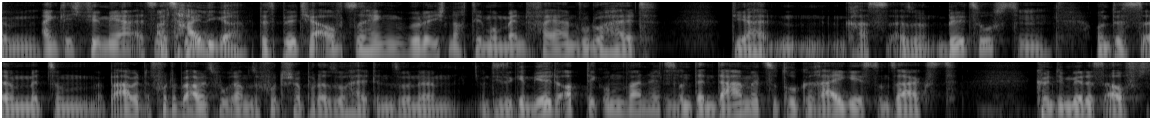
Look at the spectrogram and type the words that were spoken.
ähm, Eigentlich viel mehr als als das- Heiliger. Das Bild hier aufzuhängen, würde ich noch den Moment feiern, wo du halt dir halt ein ein krass, also ein Bild suchst Mhm. und das ähm, mit so einem Bearbeit Fotobearbeitungsprogramm, so Photoshop oder so, halt in so eine, und diese Gemäldeoptik umwandelst Mhm. und dann damit zur Druckerei gehst und sagst, könnt ihr mir das auf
